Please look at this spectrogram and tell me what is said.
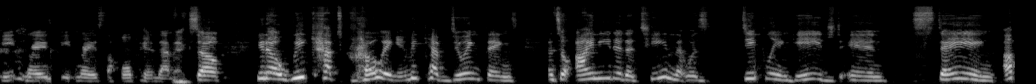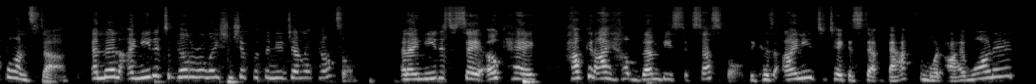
beat and raise, beat and raise the whole pandemic. So you know, we kept growing and we kept doing things. And so I needed a team that was deeply engaged in staying up on stuff. And then I needed to build a relationship with the new general counsel. And I needed to say, okay, how can I help them be successful? Because I need to take a step back from what I wanted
